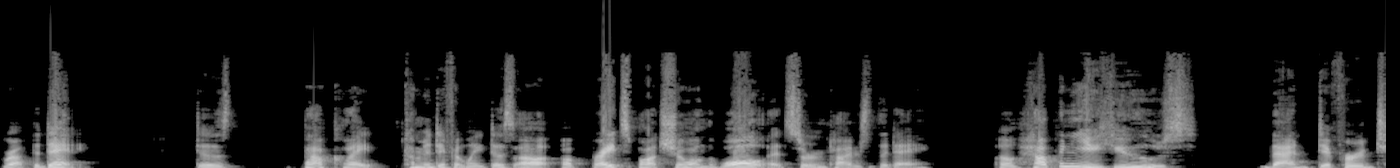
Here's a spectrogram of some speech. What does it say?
throughout the day. Does backlight come in differently? Does a, a bright spot show on the wall at certain times of the day? Um, how can you use that different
